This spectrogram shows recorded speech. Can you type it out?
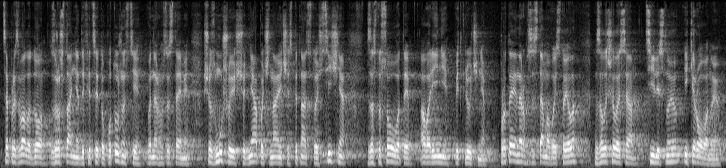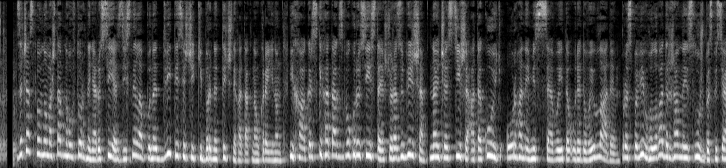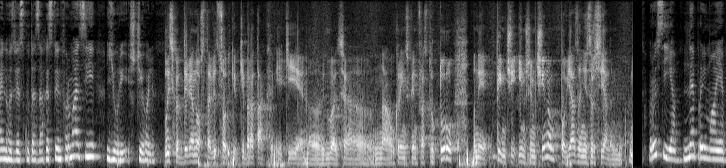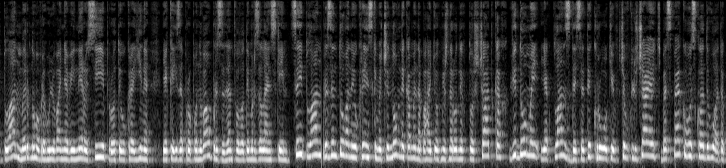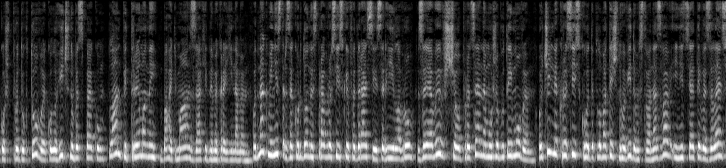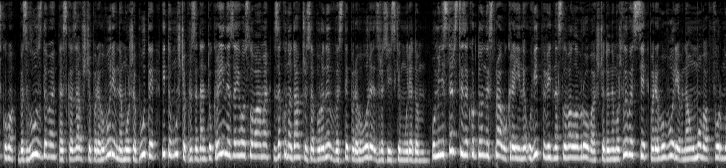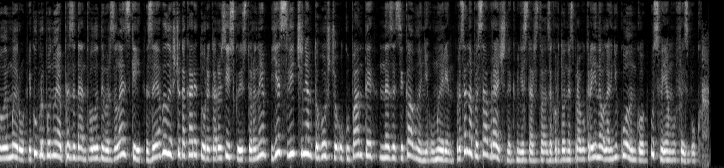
Це призвело до зростання дефіциту потужності в енергосистемі, що змушує щодня, починаючи з 15 січня, застосовувати аварійні відключення. Проте енергосистема вистояла, залишилася цілісною і керованою. За час повномасштабного вторгнення Росія здійснила понад дві тисячі кібернетичних атак на Україну, і хакерських атак з боку Росії стає щоразу більше. Найчастіше атакують органи місцевої та урядової влади, розповів голова Державної служби спеціального зв'язку та захисту інформації Юрій Щиголь. Близько 90% кібератак, які е, відбуваються на українську інфраструктуру, вони тим чи іншим чином пов'язані з росіянами. Росія не приймає план мирного врегулювання війни Росії проти України, який запропонував президент Володимир Зеленський. Цей план презентований українськими чиновниками на багатьох міжнародних площадках. Відомий як план з 10 кроків, що включають безпекову складову, а також продуктову екологічну безпеку. План підтриманий багатьма західними країнами. Однак, міністр закордонних справ Російської Федерації Сергій Лавров заявив, що про це не може бути й мови. Очільник російського дипломатичного відомства назвав ініціативу ініціативи Зеленського безглуздими та сказав, що переговорів не може бути, і тому, що президент України, за його словами, законодавчо заборонив вести переговори з російським урядом. У міністерстві закордонних справ України у відповідь на слова Лаврова щодо неможливості переговорів на умовах формули миру, яку пропонує президент Володимир Зеленський, заявили, що така риторика російської сторони є свідченням того, що окупанти не зацікавлені у мирі. Про це написав речник Міністерства закордонних справ України Олег Ніколенко у своєму Фейсбук.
